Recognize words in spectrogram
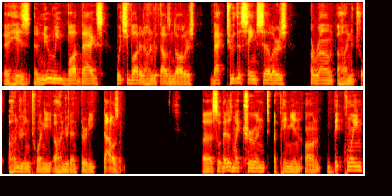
his newly bought bags, which he bought at $100,000, back to the same sellers around 100, 120, 130,000. Uh, so that is my current opinion on Bitcoin.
